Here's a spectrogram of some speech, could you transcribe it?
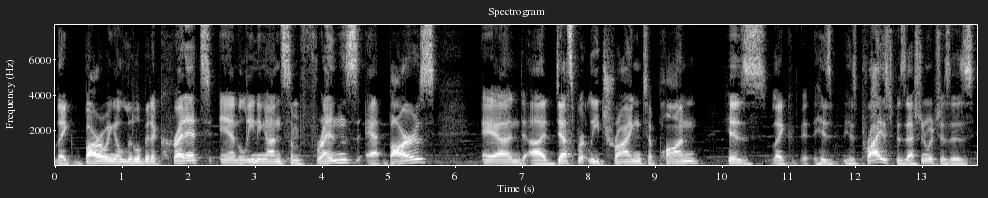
like borrowing a little bit of credit and leaning on some friends at bars, and uh, desperately trying to pawn his like his his prized possession, which is his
